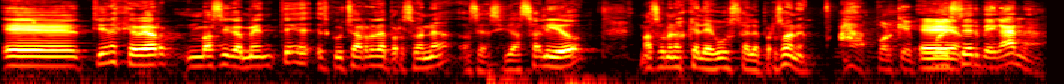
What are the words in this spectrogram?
eh, tienes que ver, básicamente, escucharle a la persona, o sea, si ha salido, más o menos qué le gusta a la persona. Ah, porque puede Eh, ser vegana.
